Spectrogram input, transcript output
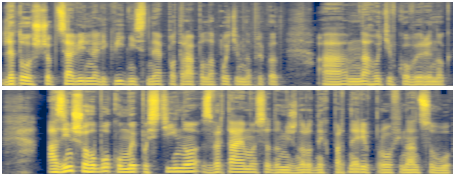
для того, щоб ця вільна ліквідність не потрапила потім, наприклад, на готівковий ринок. А з іншого боку, ми постійно звертаємося до міжнародних партнерів про фінансову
